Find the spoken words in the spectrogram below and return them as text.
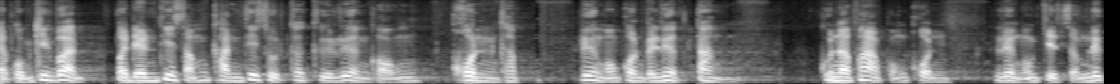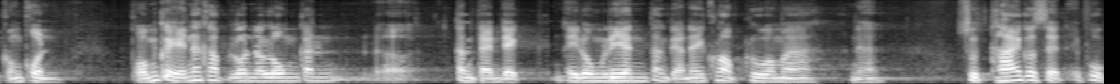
แต่ผมคิดว่าประเด็นที่สำคัญที่สุดก็คือเรื่องของคนครับ เรื่องของคนไปเลือกตั้ง คุณภาพของคนเรื่องของจิตสำนึกของคน ผมก็เห็นนะครับรณรงค์กันตั้งแต่เด็กในโรงเรียนตั้งแต่ในครอบครัวมานะสุดท้ายก็เสร็จไอ้พวก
